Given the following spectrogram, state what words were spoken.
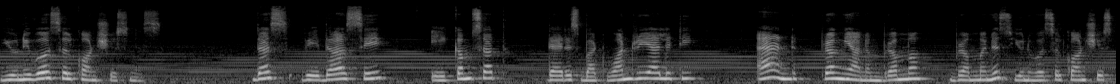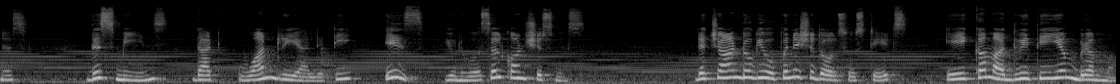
universal consciousness. Thus, Vedas say Ekam Sat, there is but one reality, and Prajnanam Brahma, Brahman is universal consciousness. This means that one reality is universal consciousness. The Chandogya Upanishad also states Ekam Advitiyam Brahma.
